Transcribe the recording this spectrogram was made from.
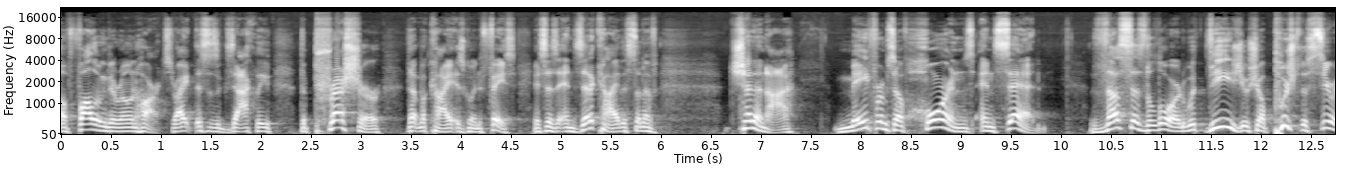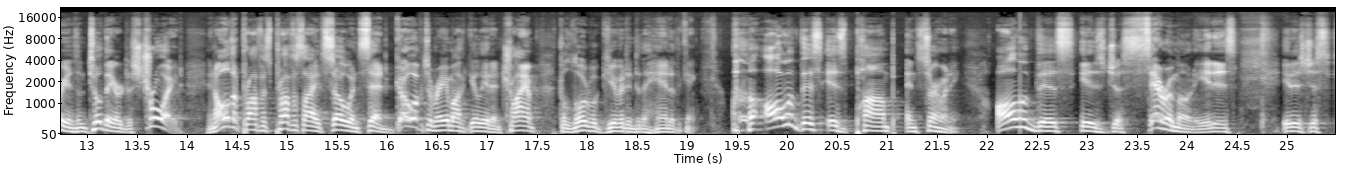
uh, following their own hearts, right? This is exactly the pressure that Micaiah is going to face. It says, And Zedekiah, the son of Chenaanah, made for himself horns and said, Thus says the Lord, with these you shall push the Syrians until they are destroyed. And all the prophets prophesied so and said, Go up to Ramoth Gilead and triumph. The Lord will give it into the hand of the king. all of this is pomp and ceremony. All of this is just ceremony. It is, it is just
